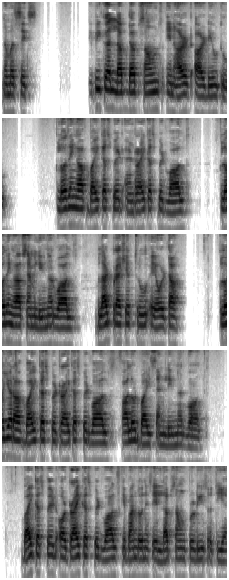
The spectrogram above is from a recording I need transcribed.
Number six typical lub dub sounds in heart are due to closing of bicuspid and tricuspid valve closing of semilunar valves, blood pressure through aorta, closure of bicuspid tricuspid valves followed by semilunar valves. Bicuspid और ट्राइकस्पिड वाल्व के बंद होने से लब साउंड प्रोड्यूस होती है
